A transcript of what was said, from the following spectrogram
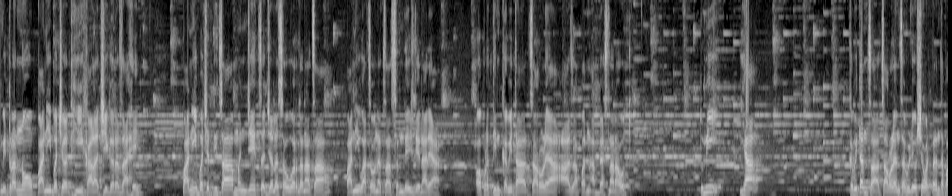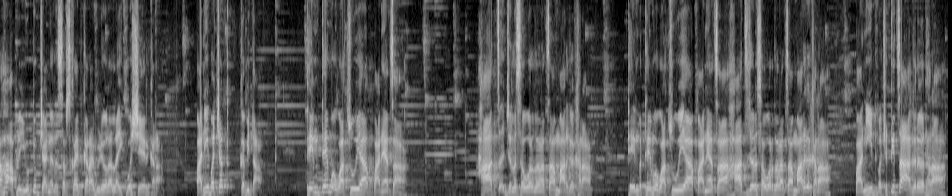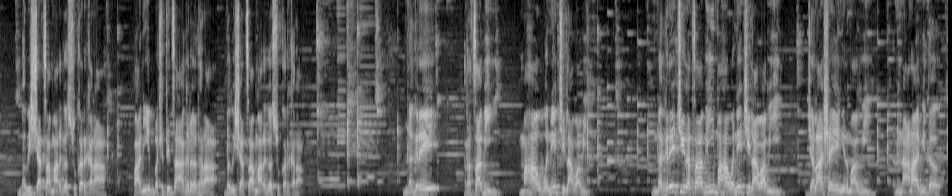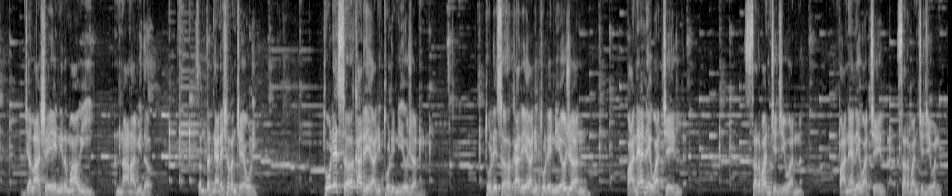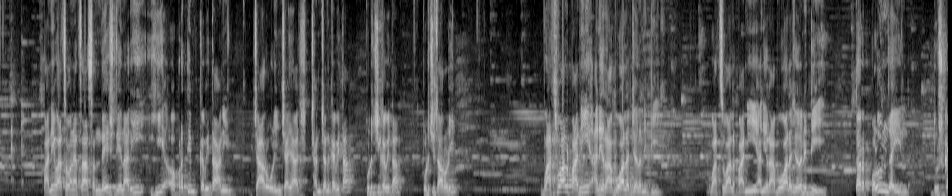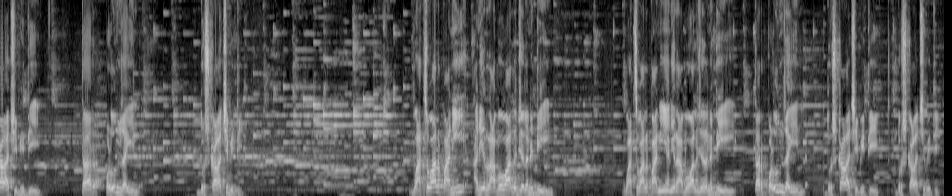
मित्रांनो पाणी बचत ही काळाची गरज आहे. पाणी बचतीचा म्हणजेच जलसंवर्धनाचा पाणी वाचवण्याचा संदेश देणाऱ्या अप्रतिम कविता चारोळ्या आज आपण अभ्यासणार आहोत. तुम्ही या कवितांचा चारोळ्यांचा व्हिडिओ शेवटपर्यंत पहा. आपले यूट्यूब चॅनल सबस्क्राईब करा व्हिडिओला लाईक व शेअर करा. पाणी बचत कविता. थेंब थेंब वाचूया पाण्याचा. हाच जलसंवर्धनाचा मार्ग खरा. थेंब थेंब वाचूया पाण्याचा हाच जलसंवर्धनाचा मार्ग खरा. पाणी बचतीचा आग्रह धरा भविष्याचा मार्ग सुकर करा. पाणी बचतीचा आग्रह धरा भविष्याचा मार्ग सुकर करा. नगरे रचावी महावनेची लावावी. नगरेची रचावी महावनेची लावावी. जलाशये निर्मावी नानाविध जलाशये निर्मावी नानाविध. संत ज्ञानेश्वरांच्या या ओळी. थोडे सहकार्य आणि थोडे नियोजन. थोडे सहकार्य आणि थोडे नियोजन पाण्याने वाचेल सर्वांचे जीवन. पाण्याने वाचेल सर्वांचे जीवन. पाणी वाचवण्याचा संदेश देणारी ही अप्रतिम कविता आणि चार ओळींच्या ह्या छान छान कविता पुढची कविता पुढची चार ओळी. वाचवाल पाणी आणि राबवाल जलनीती वाचवाल पाणी आणि राबवाल जलनीती तर पळून जाईल दुष्काळाची भीती. तर पळून जाईल दुष्काळाची भीती. वाचवाल पाणी आणि राबवाल जलनीती वाचवाल पाणी आणि राबवाल जलनीती तर पळून जाईल दुष्काळाची भीती दुष्काळाची भीती.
